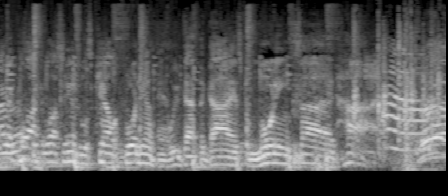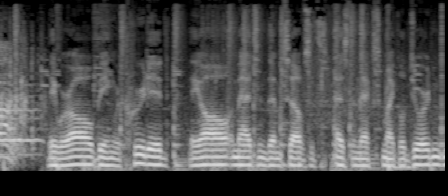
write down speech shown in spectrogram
9 o'clock in Los Angeles, California, and we've got the guys from Morningside High. They were all being recruited. They all imagined themselves as, as the next Michael Jordan.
